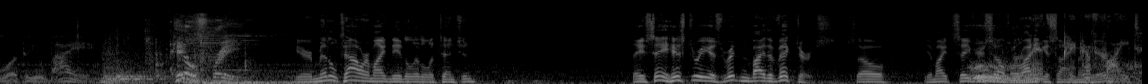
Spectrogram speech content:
What are you buying? Kill spree. Your middle tower might need a little attention. They say history is written by the victors, so you might save yourself a writing let's pick assignment a here. fight.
